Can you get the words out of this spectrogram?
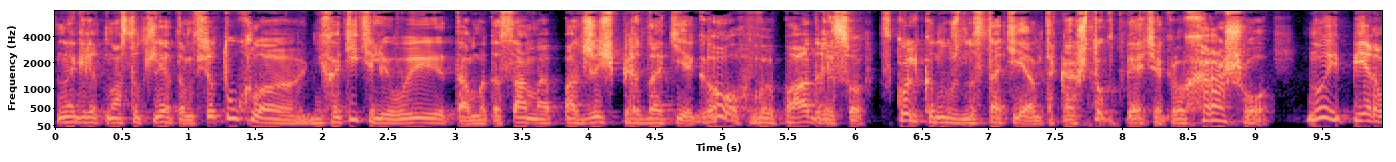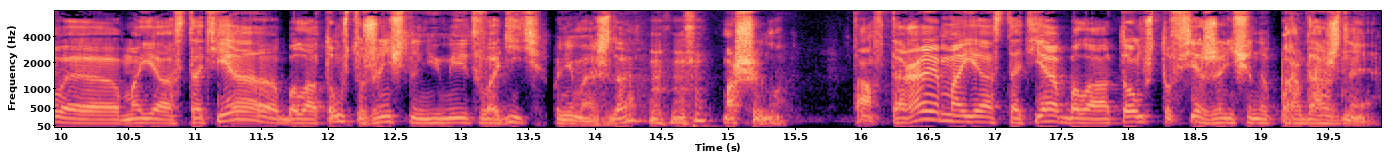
Она говорит, у нас тут летом все тухло, не хотите ли вы там это самое поджечь пердаки? Я говорю, вы по адресу. Сколько нужно статей? Она такая, штук пять. Я говорю, хорошо. Ну, и первая моя статья была о том, что женщина не умеет водить, понимаешь, да? Машину. Там вторая моя статья была о том, что все женщины продажные.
